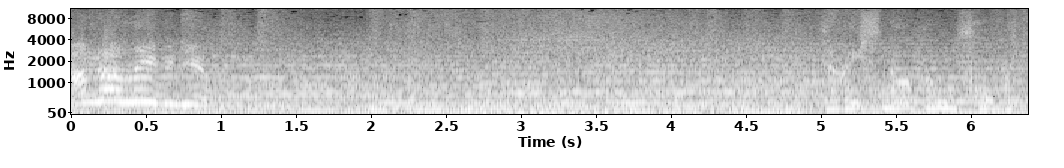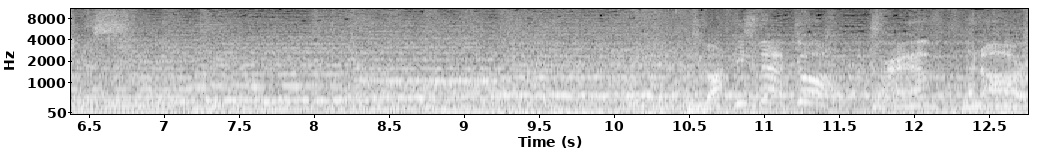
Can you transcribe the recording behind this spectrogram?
I'm not leaving you! Is no room for weakness. He's gone. He's not gone! Trav and Arm!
